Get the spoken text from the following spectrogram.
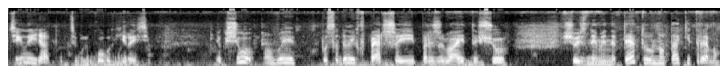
цілий ряд цибулькових ірисів. Якщо ви посадили їх вперше і переживаєте, що щось з ними не те, то воно так і треба.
